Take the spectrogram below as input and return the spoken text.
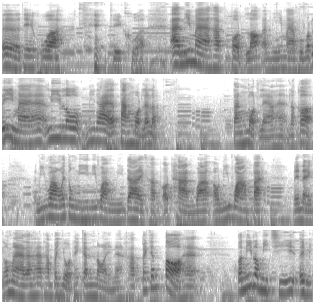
เออ เทครัว เทครัว อันนี้มาครับ ปลดล็อกอันนี้มาบูเบอรี่มาฮะ รีโลไม่ได้แล้วตังค์หมดแล้วเหรอ ตังค์หมดแล้วฮะ แล้วก็อันนี้วางไว้ตรงนี้นี่วางนี้ได้ครับ เอาถ่านวาง เอานี้วางไป ไหนๆก็มาแล้วฮะทำประโยชน์ให้กันหน่อยนะครับ ไปกันต่อฮะ ตอนนี้เรามีชีสเอ้ยไม่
